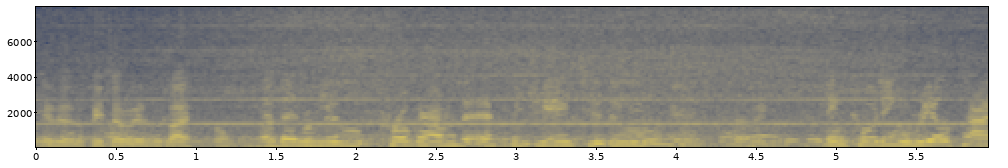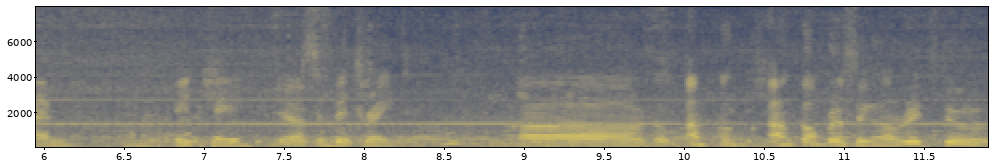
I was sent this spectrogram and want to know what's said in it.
It is fitted with light. And then you program the FPGA to do encoding real time 8K. Yes. What's the bit rate? Uh, the uncom- uncompressed signal reached to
